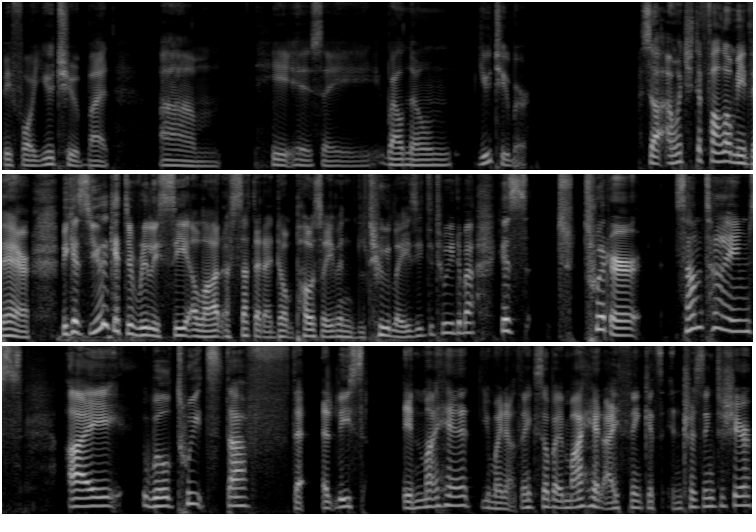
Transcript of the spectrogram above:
before YouTube, but um, he is a well-known YouTuber. So I want you to follow me there because you get to really see a lot of stuff that I don't post or even too lazy to tweet about. Because t- Twitter, sometimes I will tweet stuff that at least in my head, you might not think so, but in my head, I think it's interesting to share,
